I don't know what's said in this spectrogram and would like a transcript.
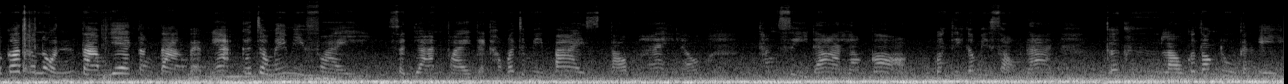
แล้วก็ถนนตามแยกต่างๆ แบบเนี้ยก็จะไม่มีไฟสัญญาณไฟ แต่เขาก็จะมีป้ายสต็อปให้แล้วทั้ง 4 ด้านแล้วก็บางทีก็มี 2 ด้าน ก็คือเราก็ต้องดูกันเอง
